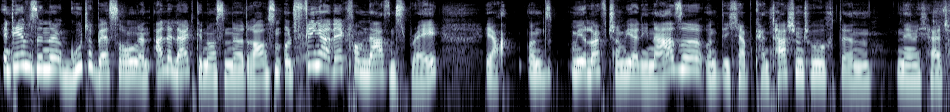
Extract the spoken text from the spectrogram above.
In dem Sinne, gute Besserung an alle Leitgenossen da draußen und Finger weg vom Nasenspray. Ja, und mir läuft schon wieder die Nase und ich habe kein Taschentuch, dann nehme ich halt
